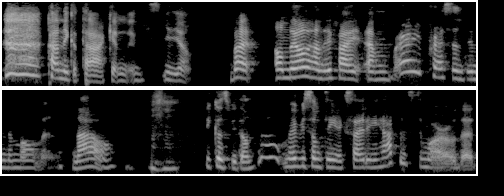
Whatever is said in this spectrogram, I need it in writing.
panic attack and you know. But on the other hand if i am very present in the moment now mm-hmm because we don't know. Maybe something exciting happens tomorrow that,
